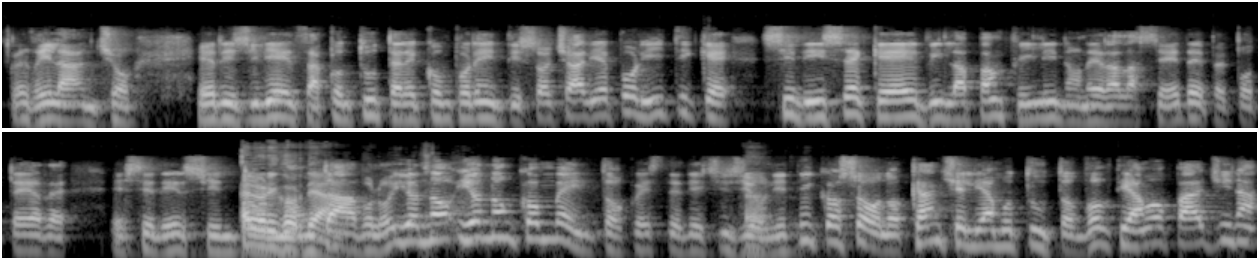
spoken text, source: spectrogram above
rilancio e resilienza con tutte le componenti sociali e politiche, si disse che Villa Panfili non era la sede per poter eh, sedersi intorno a un tavolo. Io, no, io, non commento queste decisioni, eh. dico solo cancelliamo tutto, voltiamo pagina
